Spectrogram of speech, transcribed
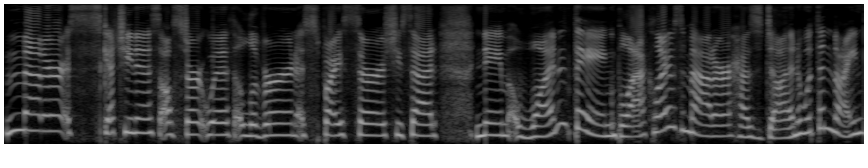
Matter sketchiness. I'll start with LaVern Spicer. She said, Name one thing Black Lives Matter has done with the $90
